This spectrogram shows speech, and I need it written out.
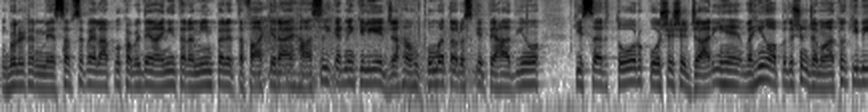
बुलेटिन में सबसे पहले आपको खबर दें आइनी तरमीम पर इतफाक़ राय हासिल करने के लिए जहाँ हुकूमत और उसके इतिहादियों की सरतोड़ कोशिशें जारी हैं, वहीं अपोजिशन जमातों की भी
